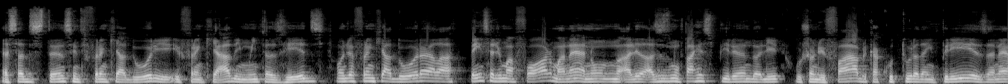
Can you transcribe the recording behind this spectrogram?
essa distância entre franqueador franqueador e, e, franqueado em muitas redes, onde a franqueadora ela pensa de uma forma, né, não, às vezes não está respirando ali o chão de fábrica, a cultura da empresa, né,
